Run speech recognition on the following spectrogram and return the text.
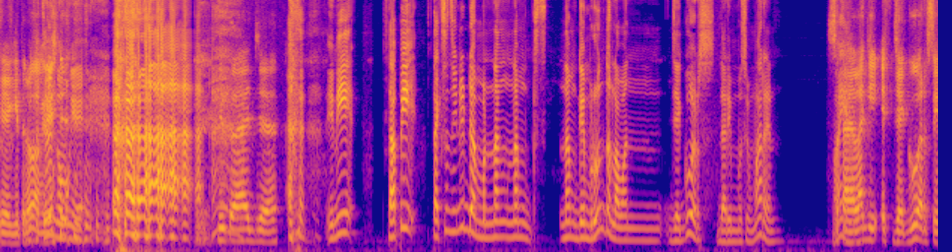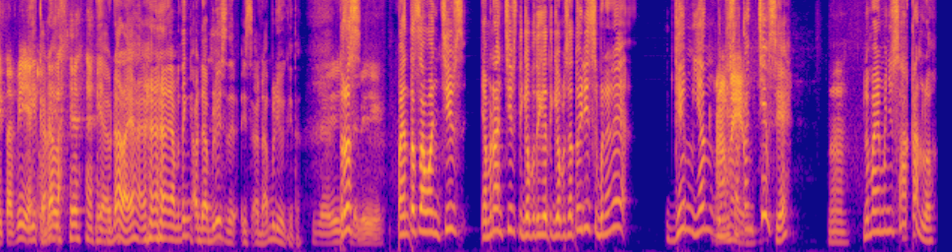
Ya gitu doang Kecilin ya. ngomongnya ya. gitu aja. ini tapi Texans ini udah menang 6 6 game beruntun lawan Jaguars dari musim kemarin. Sekali Lumayan. lagi, it's Jaguar sih, tapi ya Iya, udahlah ya. ya udahlah ya. yang penting A W is, is A W gitu. Jadi, Terus, Panthers lawan Chiefs yang menang Chiefs 33-31 ini sebenarnya game yang Rame. menyusahkan Chiefs ya. hmm, Lumayan menyusahkan loh.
